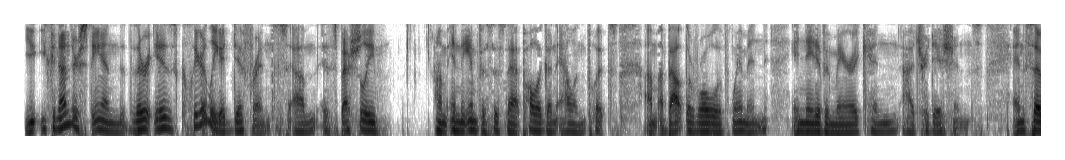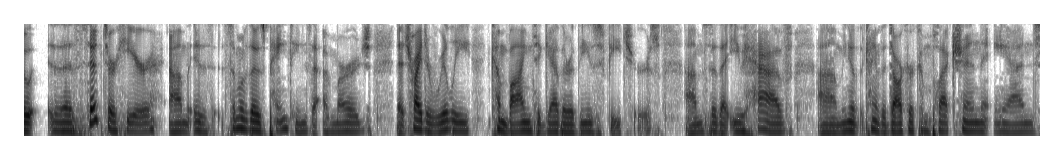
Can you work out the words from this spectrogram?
you, you can understand that there is clearly a difference, um, especially um, in the emphasis that Paula Gunn Allen puts um, about the role of women in Native American uh, traditions. And so the center here um, is some of those paintings that emerge that try to really combine together these features um, so that you have, um, you know, the, kind of the darker complexion and,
